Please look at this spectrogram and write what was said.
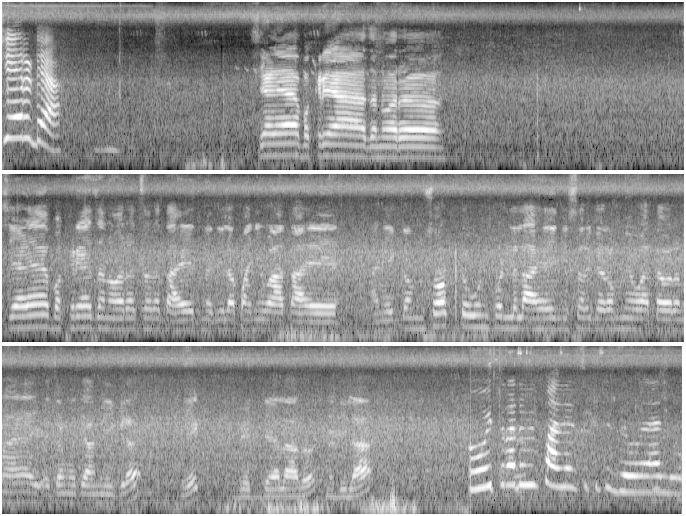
शेरड्या. शेळ्या बकऱ्या जनावर. शेळ्या बकऱ्या जनावर चरत आहेत. नदीला पाणी वाहत आहे आणि एकदम सॉफ्ट ऊन पडलेलं आहे. निसर्गरम्य वातावरण आहे. याच्यामध्ये आम्ही इकडं एक भेट द्यायला आलो नदीला. हो मित्रांनो मी पाण्याचं किती जवळ आलो.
